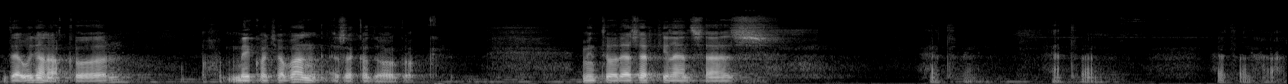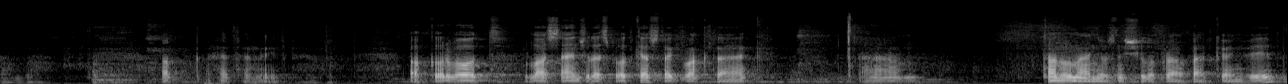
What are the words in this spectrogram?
de ugyanakkor, még hogyha van ezek a dolgok, mint tudod, 1970, 70, 73-ban, 74-ben. Akkor volt Los Angeles podcastek, bakták, um, tanulmányozni Sila Prabhupád könyvét.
